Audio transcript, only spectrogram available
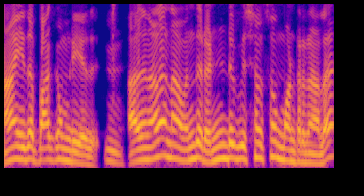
நான் இதை பார்க்க முடியாது. அதனால நான் வந்து ரெண்டு பிசினஸும் பண்றதுனால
